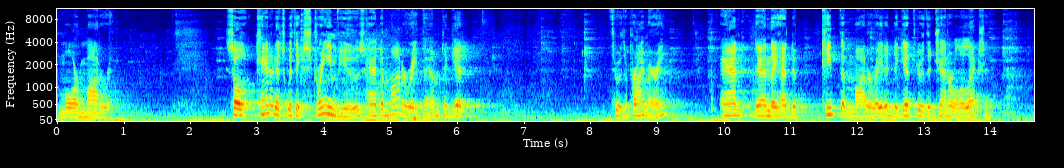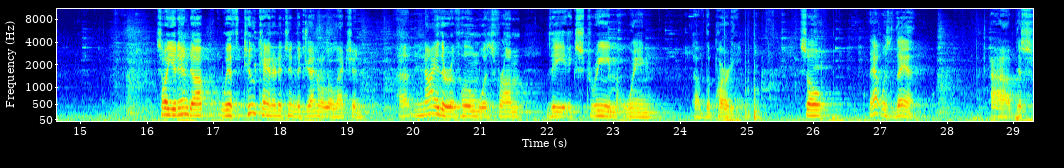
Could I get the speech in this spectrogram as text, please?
more moderate. So candidates with extreme views had to moderate them to get through the primary, and then they had to keep them moderated to get through the general election. So you'd end up with two candidates in the general election, uh, neither of whom was from the extreme wing of the party. So that was then. Uh, this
